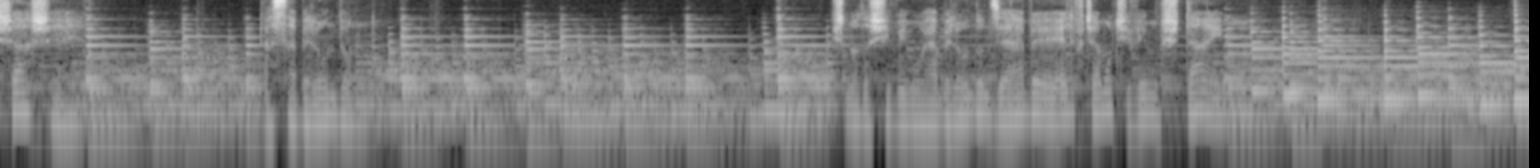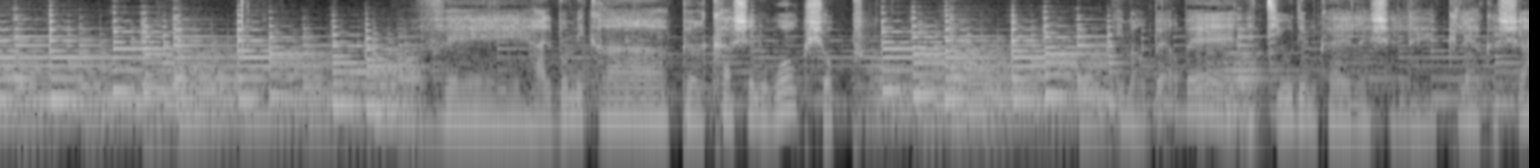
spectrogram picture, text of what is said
הקשה שעשה בלונדון. בשנות ה-70 הוא היה בלונדון, זה היה ב-1972. והאלבום נקרא Percussion Workshop, עם הרבה הרבה אתיודים כאלה של אה, כלי הקשה,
